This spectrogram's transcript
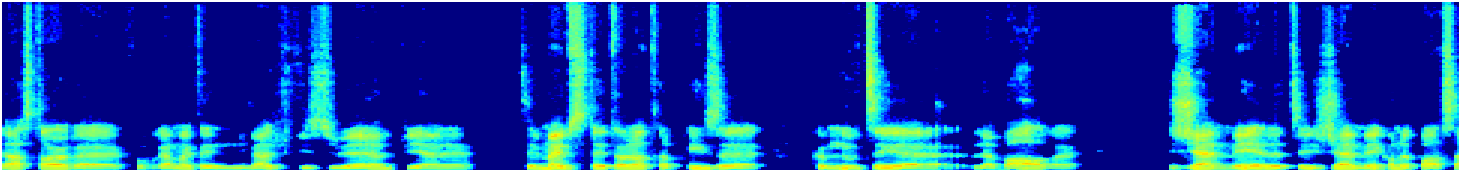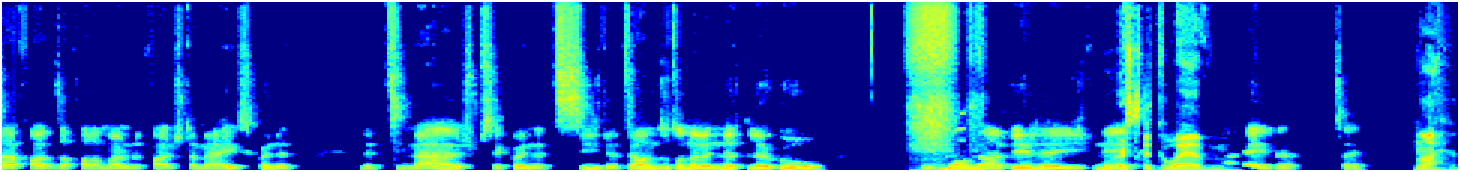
là, à cette heure, il euh, faut vraiment que tu aies une image visuelle. Puis, euh, même si tu es une entreprise euh, comme nous, le bar, jamais, jamais qu'on a pensé à faire des affaires de même, de faire justement, hey, c'est quoi notre, notre image, puis c'est quoi notre site. on nous autres, on avait notre logo, puis le monde la ville, il venait. Un site web. Pareil, là, ouais.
